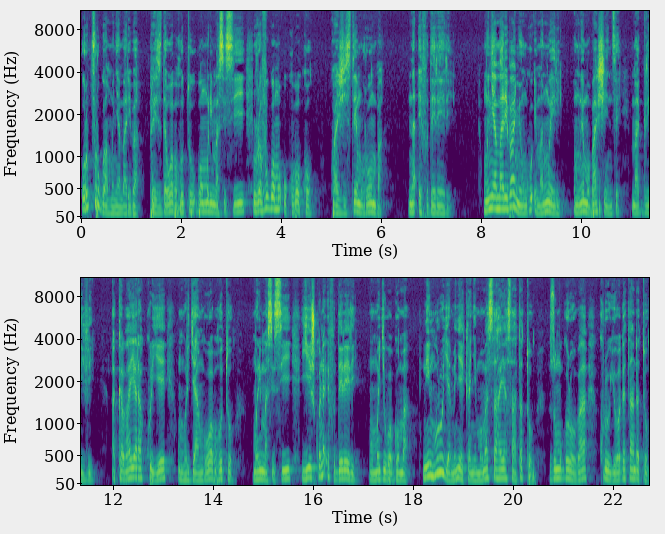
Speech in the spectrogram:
urupfu rwa Munyamariba perezida w'abahutu bo muri Masisi ruravugwamo ukuboko kwa Justin Murumba na FDLR Munyamariba Nyungu Emmanuel umwe mu bashinze Magrivi akaba yarakuriye umuryango w'abahutu muri Masisi yishwe na FDLR mu mujyi wa Goma. Ni inkuru yamenyekanye mu masaha ya saa tatu z'umugoroba kuri uyu wa gatandatu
